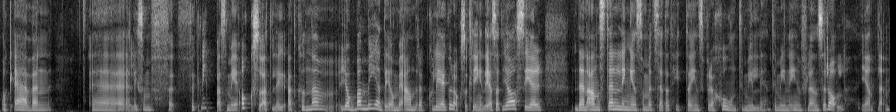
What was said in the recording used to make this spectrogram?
och även eh, liksom för, förknippas med också. Att, att kunna jobba med det och med andra kollegor också kring det. Så att jag ser den anställningen som ett sätt att hitta inspiration till min, till min influencerroll egentligen.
